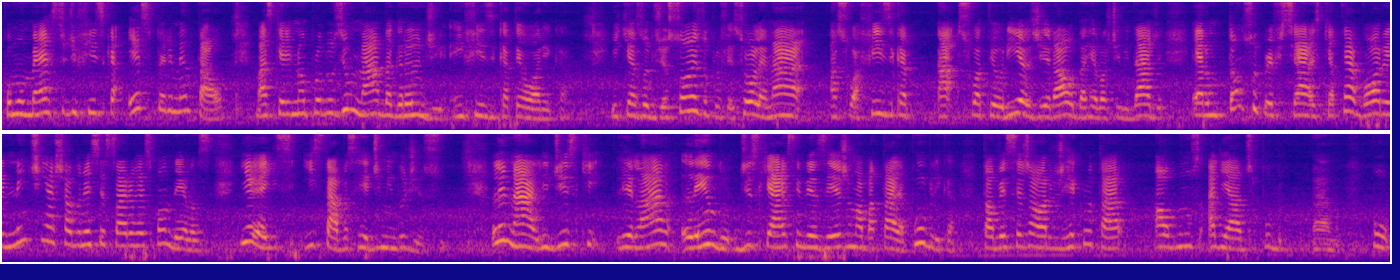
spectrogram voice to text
como mestre de física experimental, mas que ele não produziu nada grande em física teórica, e que as objeções do professor Lenard à sua física a sua teoria geral da relatividade eram tão superficiais que até agora ele nem tinha achado necessário respondê-las e aí estava se redimindo disso. Lenar lhe diz que Lenar lendo diz que Einstein deseja uma batalha pública, talvez seja a hora de recrutar alguns aliados uh,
